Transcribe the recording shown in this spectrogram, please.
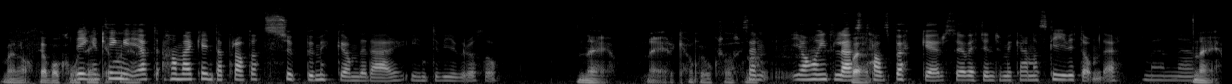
Men ja, jag bara kommer det är att tänka på ingenting, att han verkar inte ha pratat supermycket om det där i intervjuer och så. Nej. Nej det kanske också har sina... Sen, jag har inte läst Skäl. hans böcker så jag vet inte hur mycket han har skrivit om det. Men, eh, Nej.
